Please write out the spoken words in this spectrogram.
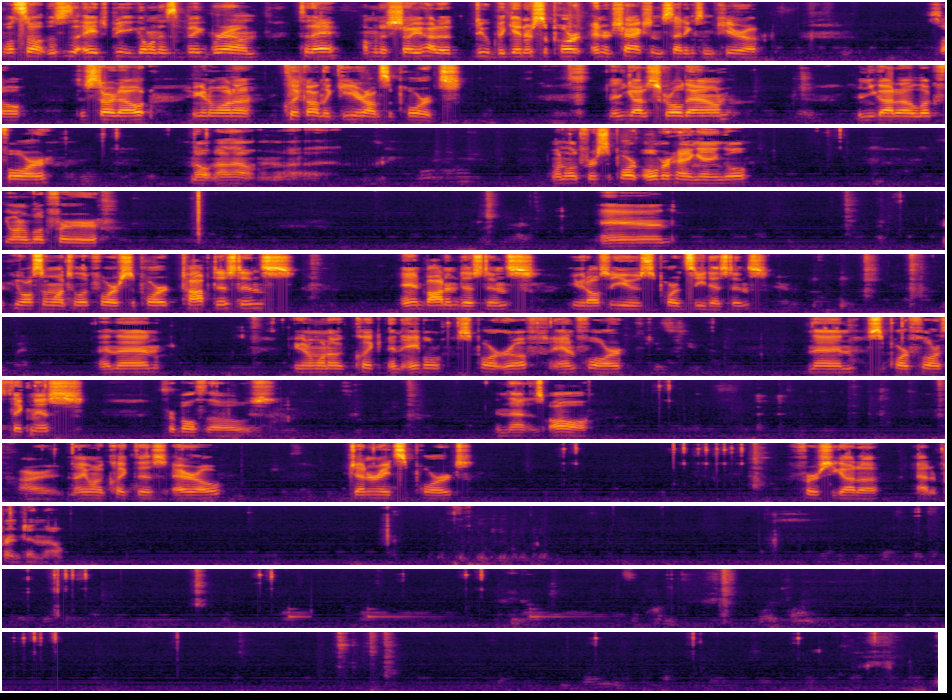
What's up? This is HB going as Big Brown. Today, I'm going to show you how to do beginner support and retraction settings in Cura. So, to start out, you're going to want to click on the gear on supports. Then you got to scroll down, and you got to look for, no, not that one. Want to look for support overhang angle. You want to look for and you also want to look for support top distance and bottom distance. You could also use support Z distance. And then you're going to want to click enable support roof and floor. Then support floor thickness for both those. And that is all. Alright, now you want to click this arrow, generate support. First you gotta add a print in though.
